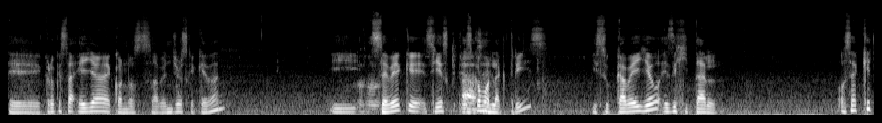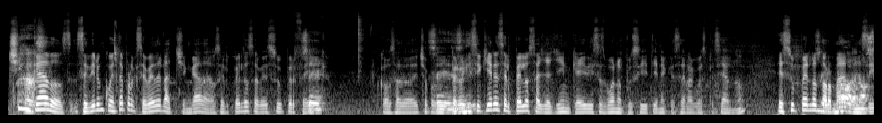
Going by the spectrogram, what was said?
eh, creo que está ella con los Avengers que quedan. Y Ajá. se ve que sí es, es Ah, como sí. la actriz y su cabello es digital. O sea, qué sí. chingados. Se dieron cuenta porque se ve de la chingada. O sea, el pelo se ve súper fake. Sí. Cosa de hecho, por- Sí, pero sí. ni siquiera es el pelo Saiyajin, que ahí dices, bueno, pues sí, tiene que ser algo especial, ¿no? Es su pelo Sí, normal, no, no, así,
